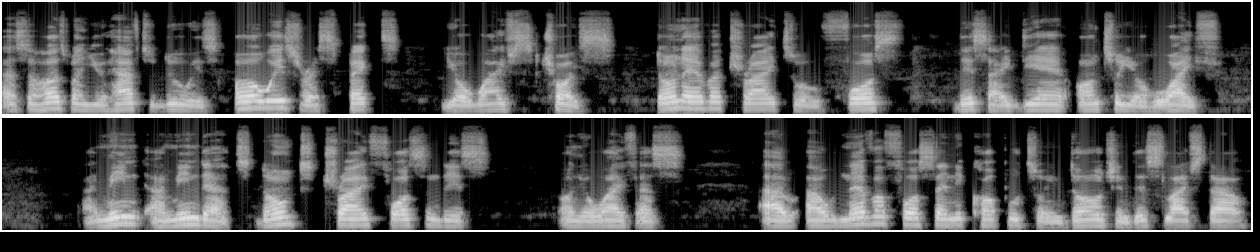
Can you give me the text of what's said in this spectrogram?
as a husband you have to do is always respect your wife's choice. Don't ever try to force this idea onto your wife. I mean I mean that. Don't try forcing this on your wife as I, I would never force any couple to indulge in this lifestyle.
